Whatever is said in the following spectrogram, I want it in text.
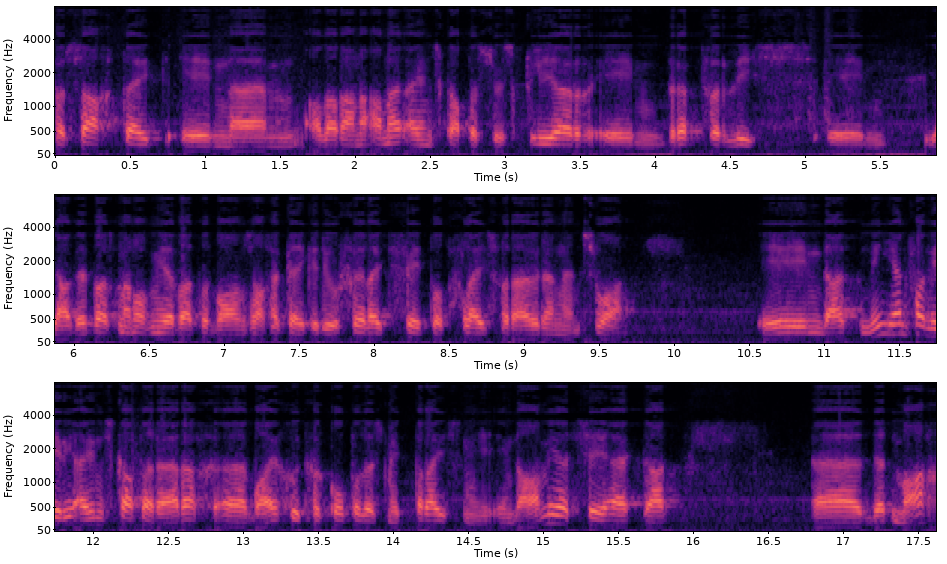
vir sagtheid en ehm um, allerlei ander eienskappe soos kleur en drukverlies en ja dit was maar nog meer wat ons al gekyk het die hoeveelheid vet tot vleisverhouding en so aan en dat nie een van hierdie eienskappe regtig uh, baie goed gekoppel is met prys nie. En daarmee sê ek dat uh dit mag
